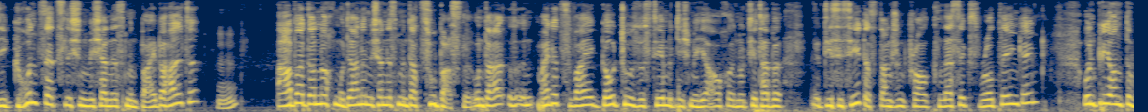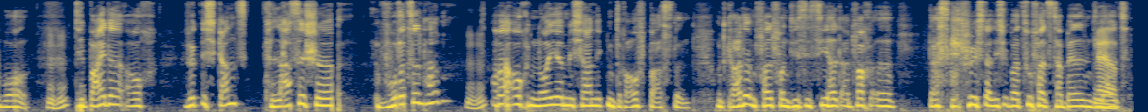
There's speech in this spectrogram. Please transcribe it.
die grundsätzlichen Mechanismen beibehalte Mhm. Aber dann noch moderne Mechanismen dazu bastel. Und da sind meine zwei Go-To-Systeme, die ich mir hier auch notiert habe: DCC, das Dungeon Crawl Classics Role-Playing Game, und Beyond the Wall, mhm. die beide auch wirklich ganz klassische Wurzeln haben, mhm. aber auch neue Mechaniken drauf basteln. Und gerade im Fall von DCC halt einfach äh, Das geht fürchterlich über Zufallstabellen, die ja. halt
